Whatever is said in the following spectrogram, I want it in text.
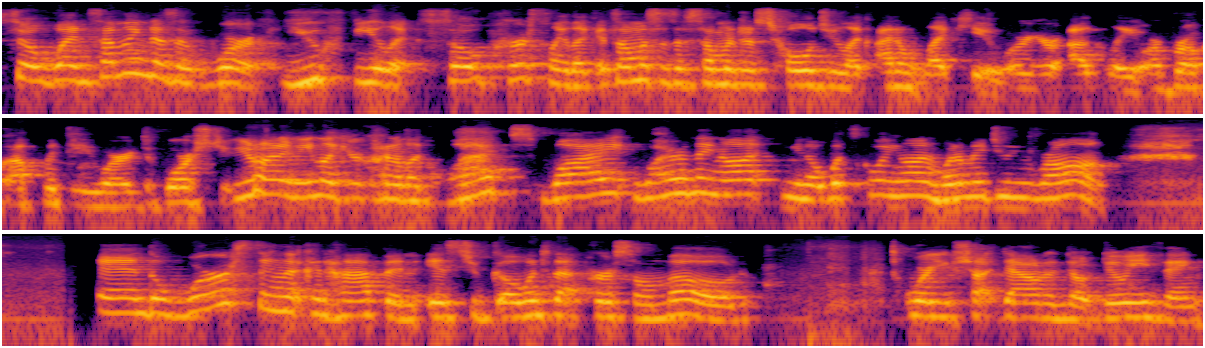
So when something doesn't work, you feel it so personally. Like it's almost as if someone just told you, like, I don't like you, or you're ugly, or broke up with you, or divorced you. You know what I mean? Like you're kind of like, what? Why? Why are they not? You know, what's going on? What am I doing wrong? And the worst thing that can happen is to go into that personal mode where you shut down and don't do anything,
